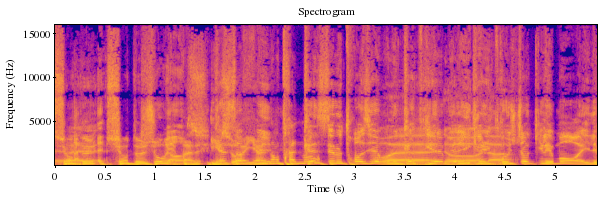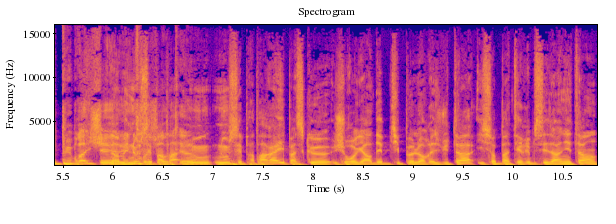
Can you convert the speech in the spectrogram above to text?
Sur, deux, sur deux jours, il y a, un entraînement Quand c'est le troisième ou le quatrième, Eric, l'électrochoc, il est mort, hein, il est plus branché. Non, mais nous, c'est pas, l'électrochoc, pa- hein. nous, nous, c'est pas pareil parce que je regardais un petit peu leurs résultats. Ils sont pas terribles ces derniers temps,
